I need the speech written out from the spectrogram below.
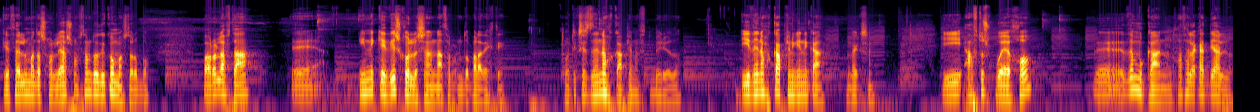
και θέλουμε να τα σχολιάσουμε αυτά με τον δικό μας τρόπο. Παρ' όλα αυτά, ε, είναι και δύσκολο σε έναν άνθρωπο να το παραδεχτεί. Ότι ξέρεις, δεν έχω κάποιον αυτή την περίοδο. Ή δεν έχω κάποιον γενικά. Εντάξει. Ή αυτούς που έχω ε, δεν μου κάνουν. Θα ήθελα κάτι άλλο.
